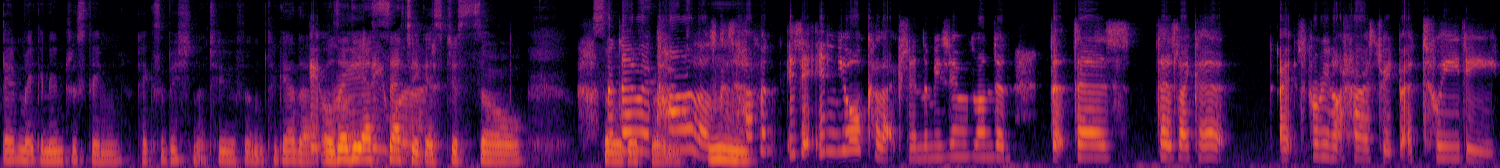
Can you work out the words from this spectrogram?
they'd make an interesting exhibition or two of them together. It Although the aesthetic would. is just so so but there are parallels because Mm. haven't is it in your collection in the Museum of London that there's there's like a it's probably not Harris Tweed but a Tweedy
